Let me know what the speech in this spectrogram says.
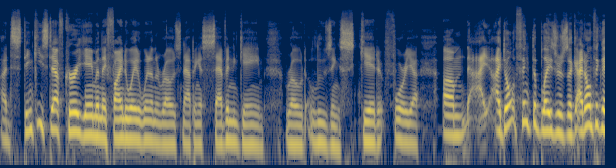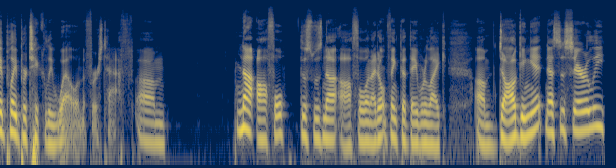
a, stinky Steph Curry game, and they find a way to win on the road, snapping a seven game road losing skid for you. Um, I, I don't think the Blazers like I don't think they played particularly well in the first half. Um, not awful. This was not awful, and I don't think that they were like um, dogging it necessarily.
